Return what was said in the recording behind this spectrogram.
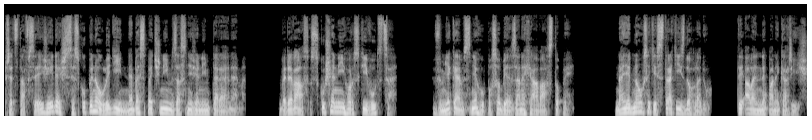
Představ si, že jdeš se skupinou lidí nebezpečným zasněženým terénem. Vede vás zkušený horský vůdce. V měkkém sněhu po sobě zanechává stopy. Najednou se ti ztratí z dohledu. Ty ale nepanikaříš.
